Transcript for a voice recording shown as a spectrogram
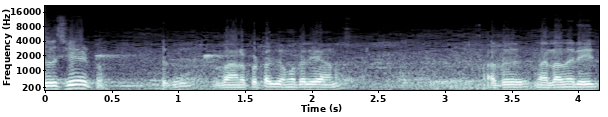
തീർച്ചയായിട്ടും. ഇത് പ്രധാനപ്പെട്ട ചുമതലയാണ്. അത് നല്ല നിലയിൽ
